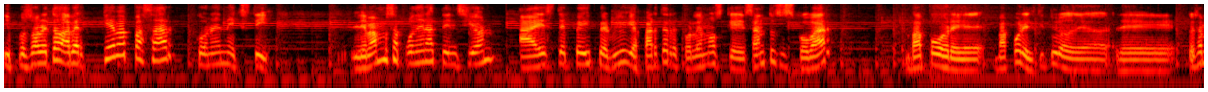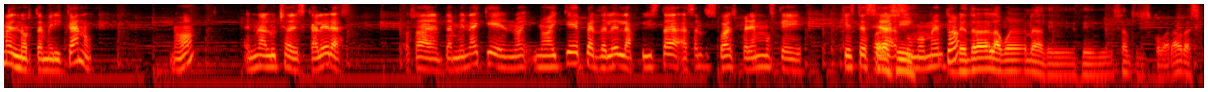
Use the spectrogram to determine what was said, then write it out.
Y pues sobre todo, a ver, ¿qué va a pasar con NXT? Le vamos a poner atención a este pay-per-view y aparte recordemos que Santos Escobar va por, eh, va por el título de, de. El norteamericano, ¿no? En una lucha de escaleras. O sea, también hay que, no hay, no hay que perderle la pista a Santos Escobar. Esperemos que, este sea su momento. Vendrá la buena de, Santos Escobar, ahora sí.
